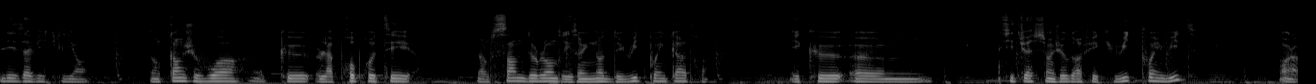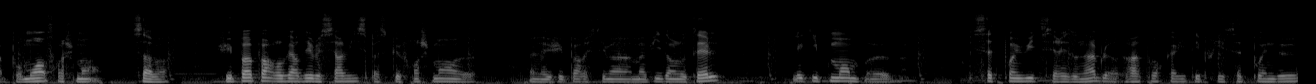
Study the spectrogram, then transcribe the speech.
les avis clients. Donc quand je vois que la propreté dans le centre de Londres, ils ont une note de 8.4 et que euh, situation géographique 8.8, voilà, pour moi franchement ça va. Je vais pas, pas regarder le service parce que franchement euh, euh, je vais pas rester ma, vie dans l'hôtel. L'équipement 7.8 c'est raisonnable, rapport qualité-prix 7.2.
